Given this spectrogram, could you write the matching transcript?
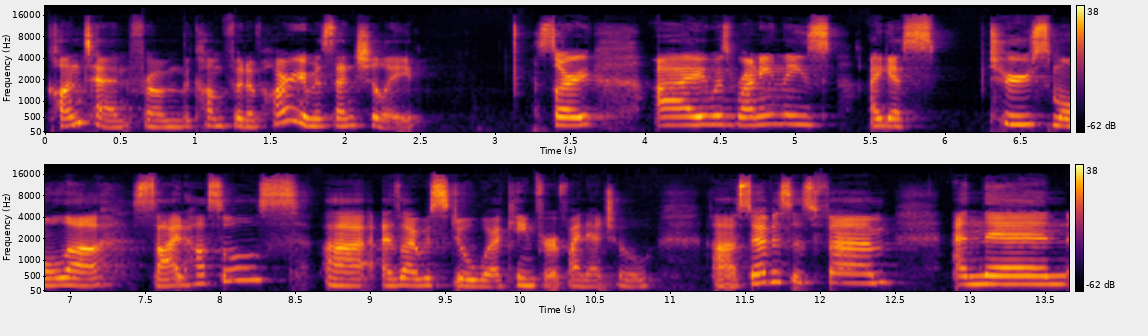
content from the comfort of home, essentially. So I was running these, I guess, two smaller side hustles uh, as I was still working for a financial uh, services firm. And then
